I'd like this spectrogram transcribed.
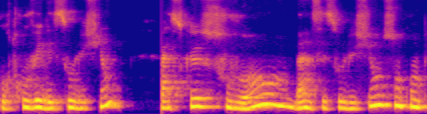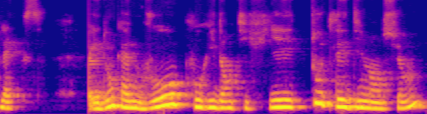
pour trouver des solutions, parce que souvent, ben, ces solutions sont complexes. Et donc, à nouveau, pour identifier toutes les dimensions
